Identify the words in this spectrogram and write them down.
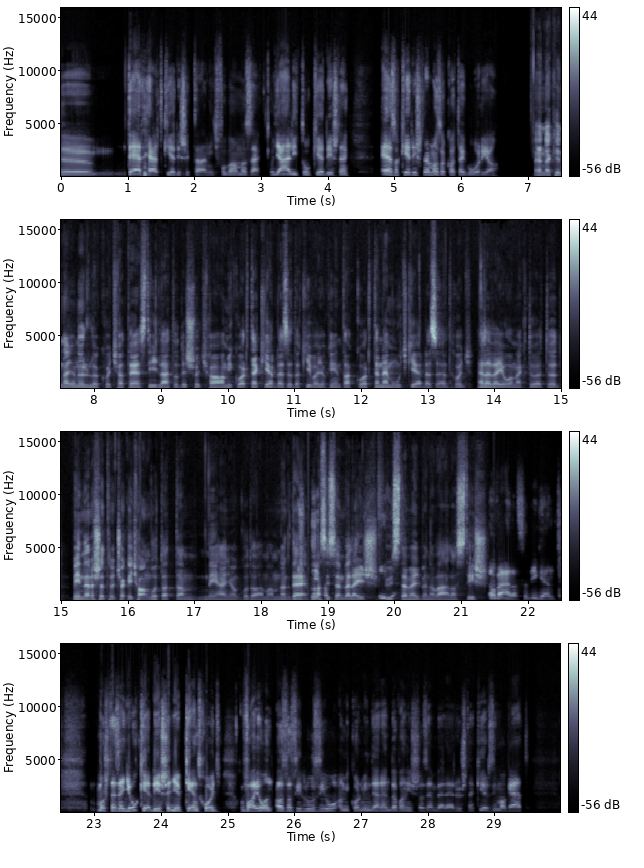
terhelt kérdések talán így fogalmazzák, vagy állító kérdésnek. Ez a kérdés nem az a kategória. Ennek én nagyon örülök, hogyha te ezt így látod, és hogyha amikor te kérdezed, aki vagyok én, akkor te nem úgy kérdezed, hogy eleve jól megtöltöd. Minden esetre csak egy hangot adtam néhány aggodalmamnak, de azt hiszem bele is igen. fűztem egyben a választ is. A válaszod, igen. Most ez egy jó kérdés egyébként, hogy vajon az az illúzió, amikor minden rendben van, és az ember erősnek érzi magát,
